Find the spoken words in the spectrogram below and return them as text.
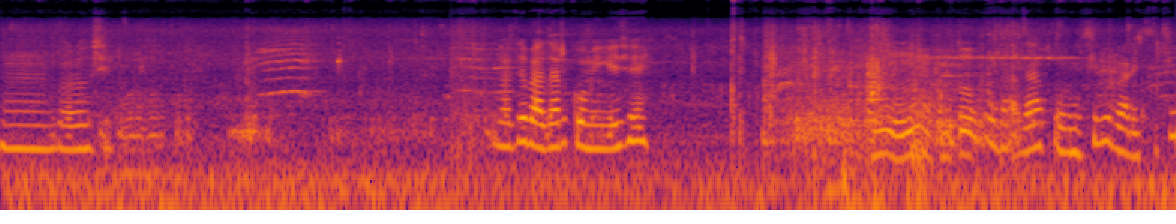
হুম বড় হয়েছে বাজে বাজার কমে গেছে। বাড়ি থেকে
